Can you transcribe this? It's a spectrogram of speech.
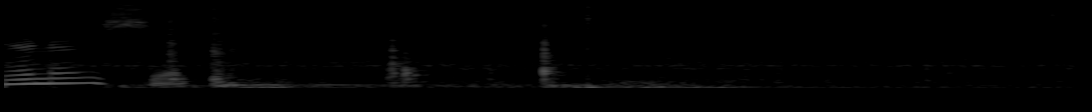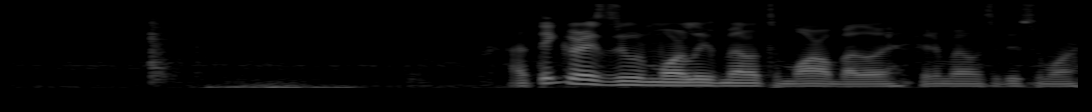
Mariners, yep. I think Greg's doing more leaf metal tomorrow, by the way, if anybody wants to do some more.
